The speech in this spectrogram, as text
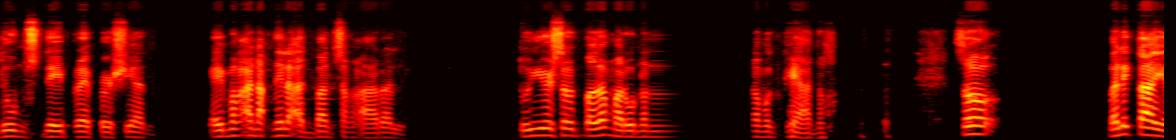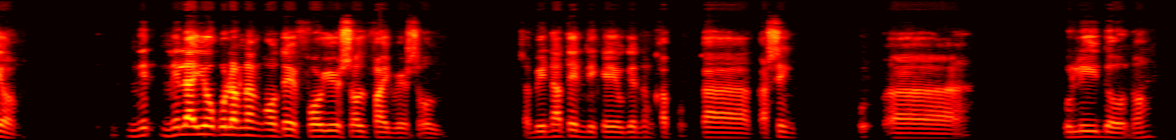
doomsday preppers yan. Kaya mga anak nila advance ang aral. 2 years old pa lang marunong na magpiano. so balik tayo. Ni- Nilayo ko lang ng konti 4 years old, 5 years old. Sabihin natin hindi kayo ganun ka, ka- kasing ah, pulido, no?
